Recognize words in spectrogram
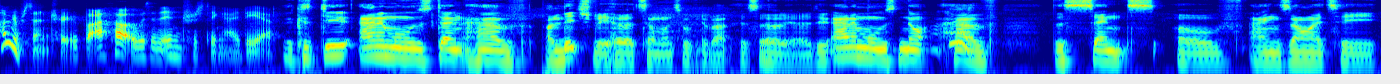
100% true, but I thought it was an interesting idea. Because do animals don't have, I literally heard someone talking about this earlier, do animals not hmm. have the sense of anxiety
